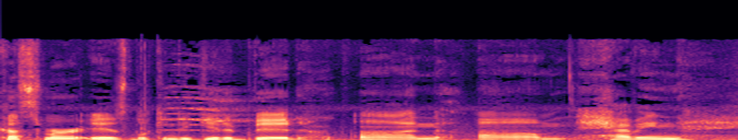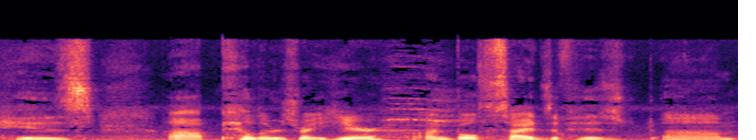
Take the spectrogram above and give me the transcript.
Customer is looking to get a bid on um, having his uh, pillars right here on both sides of his um,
